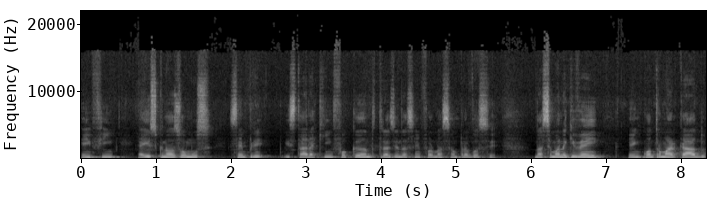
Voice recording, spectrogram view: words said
enfim, é isso que nós vamos sempre estar aqui enfocando, trazendo essa informação para você. Na semana que vem, encontro marcado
